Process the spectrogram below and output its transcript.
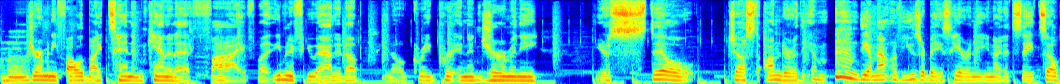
Mm-hmm. Germany followed by 10 and Canada at 5. But even if you added up, you know, Great Britain and Germany, you're still just under the um, the amount of user base here in the United States. So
